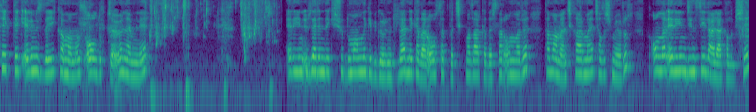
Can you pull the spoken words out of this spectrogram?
Tek tek elimizde yıkamamız oldukça önemli. Eriğin üzerindeki şu dumanlı gibi görüntüler ne kadar olsak da çıkmaz arkadaşlar. Onları tamamen çıkarmaya çalışmıyoruz. Onlar eriğin cinsiyle alakalı bir şey.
